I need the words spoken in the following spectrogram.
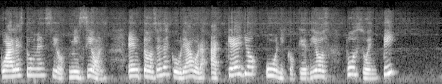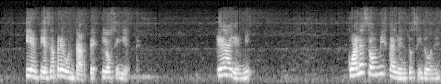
cuál es tu misión, entonces descubre ahora aquello único que Dios puso en ti y empieza a preguntarte lo siguiente. ¿Qué hay en mí? ¿Cuáles son mis talentos y dones?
